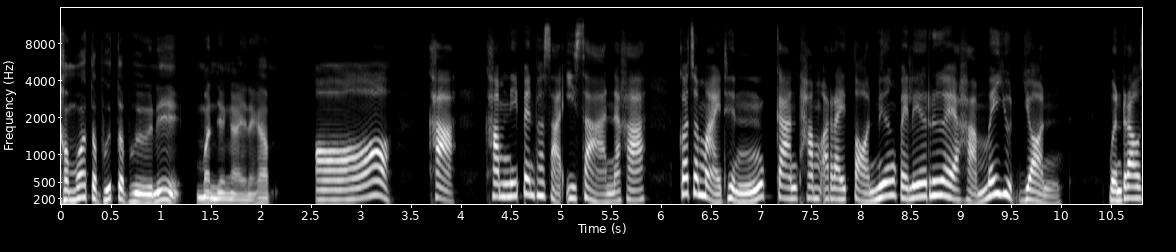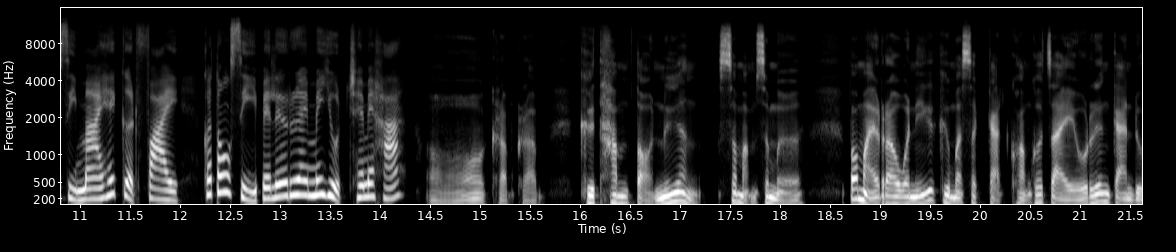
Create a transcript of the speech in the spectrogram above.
คำว่าตะพืตตะพือนี่มันยังไงนะครับ อ๋อ ค่ะคำนี้เป็นภาษาอีสานนะคะ ก็จะหมายถึงการทำอะไรต่อเนื่องไปเรื่อยๆค่ะ ไม่หยุดหย่อน เหมือนเราสีไม้ให้เกิดไฟ ก็ต้องสีไปเรื่อย ๆ ไม่หยุดใช่ไหมคะ อ๋อ ครับครับ คือทำต่อเนื่องสม่ำเสมอ เป้าหมายเราวันนี้ก็คือมาสกัดความเข้าใจเรื่องการดู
